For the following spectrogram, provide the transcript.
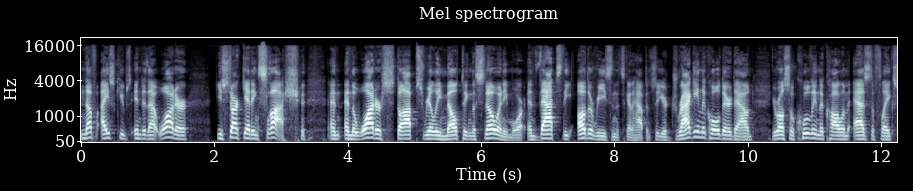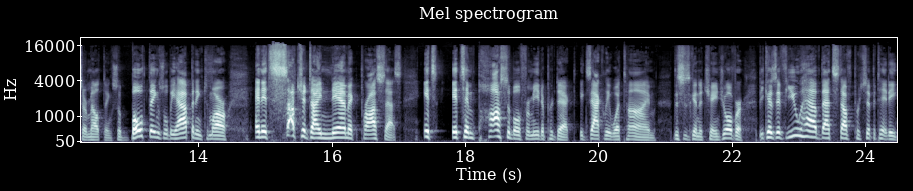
enough ice cubes into that water, you start getting slush and, and the water stops really melting the snow anymore. And that's the other reason that's going to happen. So you're dragging the cold air down. You're also cooling the column as the flakes are melting. So both things will be happening tomorrow. And it's such a dynamic process. It's it's impossible for me to predict exactly what time this is going to change over because if you have that stuff precipitating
